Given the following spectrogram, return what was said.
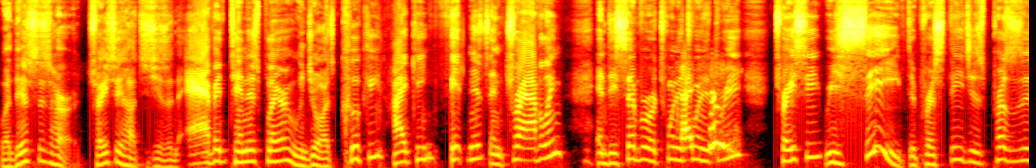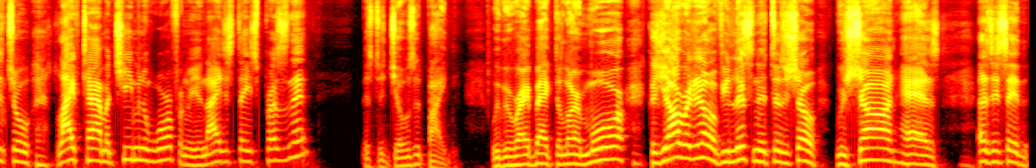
Well, this is her, Tracy Hudson. She's an avid tennis player who enjoys cooking, hiking, fitness, and traveling. In December of 2023, Tracy received the prestigious Presidential Lifetime Achievement Award from the United States President, Mr. Joseph Biden. We'll be right back to learn more because you already know if you're listening to the show, Rushion has, as they said,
